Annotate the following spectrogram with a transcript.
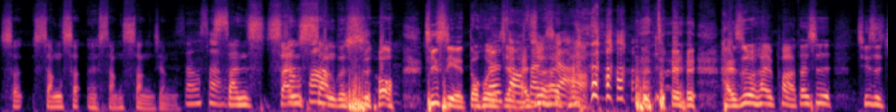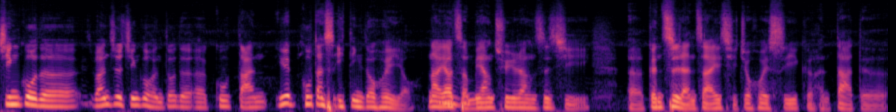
山山上呃山上这样，山上山山上的时候，其实也都会这样，还是会害怕，对，还是会害怕。但是其实经过的，反正就经过很多的呃孤单，因为孤单是一定都会有。那要怎么样去让自己呃跟自然在一起，就会是一个很大的、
